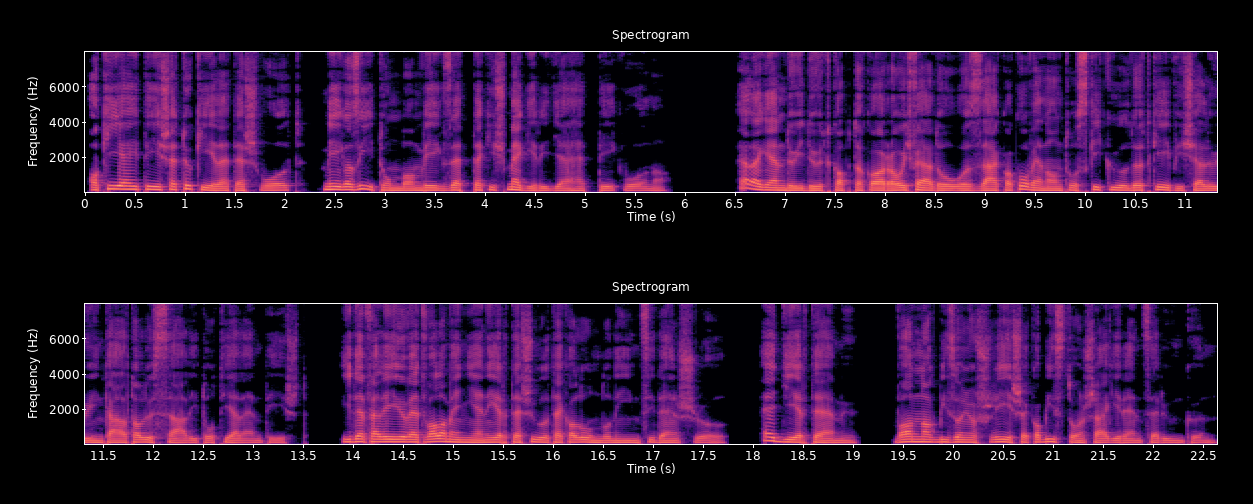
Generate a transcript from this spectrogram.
A kiejtése tökéletes volt, még az ítomban végzettek is megirigyelhették volna. Elegendő időt kaptak arra, hogy feldolgozzák a Covenanthoz kiküldött képviselőink által összeállított jelentést. Idefelé jövet valamennyien értesültek a londoni incidensről. Egyértelmű, vannak bizonyos rések a biztonsági rendszerünkön.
